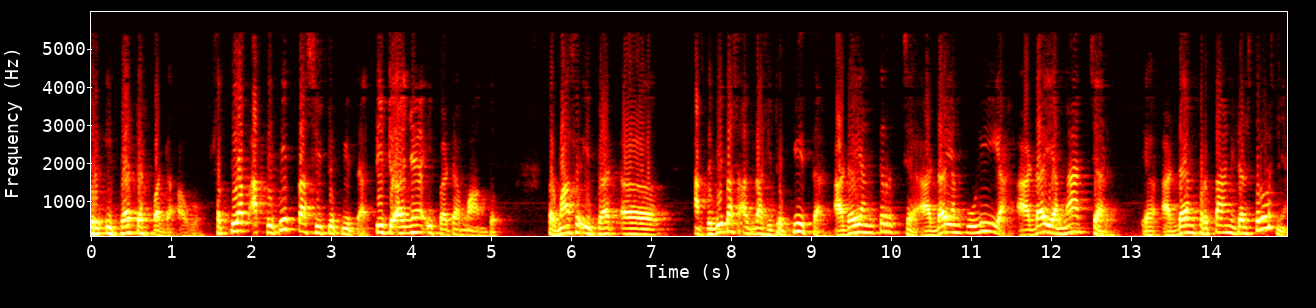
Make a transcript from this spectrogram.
beribadah pada Allah, setiap aktivitas hidup kita, tidak hanya ibadah mantuk, termasuk ibadah eh, aktivitas-aktivitas hidup kita, ada yang kerja, ada yang kuliah, ada yang ngajar, ya, ada yang bertani dan seterusnya.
